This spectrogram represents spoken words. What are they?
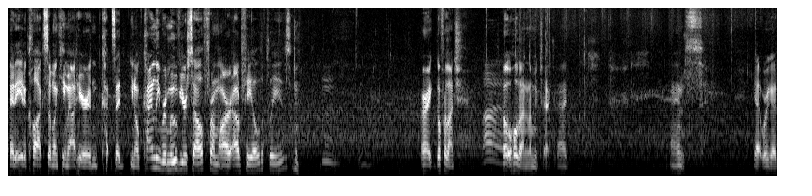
At 8 o'clock, someone came out here and said, you know, kindly remove yourself from our outfield, please. All right, go for lunch. Bye. Oh, hold on. Let me check. I, I'm. Yeah, we're good.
